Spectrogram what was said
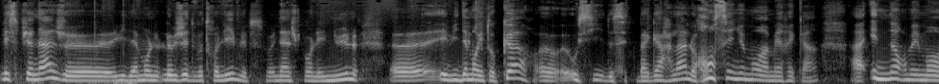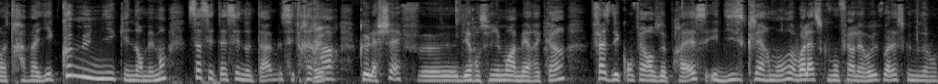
L'espionnage, euh, évidemment, l'objet de votre livre, l'espionnage pour les nuls, évidemment, est au cœur aussi de cette bagarre-là. Le renseignement américain a énormément travaillé, communique énormément. Ça, c'est assez notable. C'est très rare que la chef des renseignements américains fasse des conférences de presse et dise clairement, voilà ce que vont faire les Russes, voilà ce que nous allons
